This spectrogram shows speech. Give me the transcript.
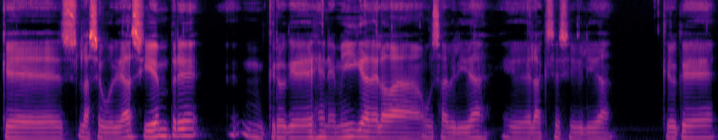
Que es la seguridad siempre mm, creo que es enemiga de la usabilidad y de la accesibilidad. Creo que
